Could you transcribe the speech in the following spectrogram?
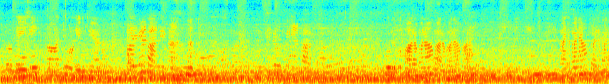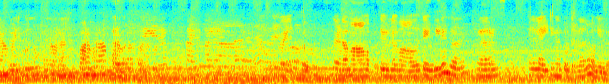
അപ്പോൾ ബേബി കാറ്റുകൊണ്ടിരിക്കുകയാണ്. ഉടുപ്പ് പറമന പറമന പറക്കും പനപ്പന പനപ്പന വെളുക്കുന്നു എന്ന് പറഞ്ഞാൽ പറമണ പറക്കുന്നു വെളുത്തു കേട്ടോ മാവ് അപ്പുറത്തെ മാവ് തെങ്ങിലെന്താണ് വേറെ ലൈറ്റിംഗ് ഒക്കെ നല്ല ഭംഗിയുണ്ട്.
